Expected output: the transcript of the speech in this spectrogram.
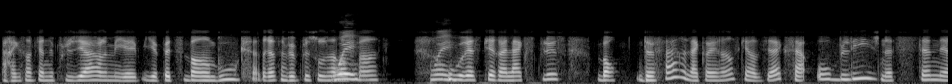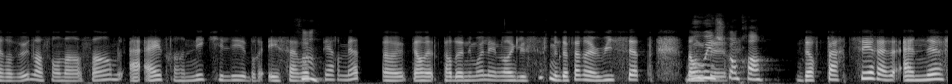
par exemple, il y en a plusieurs, mais il y a, Petit Bambou qui s'adresse un peu plus aux enfants oui. ou Respirelax Plus. Bon, de faire la cohérence cardiaque, ça oblige notre système nerveux dans son ensemble à être en équilibre et ça va hmm. permettre, pardonnez-moi l'anglicisme, mais de faire un reset. Donc, oui, oui, je comprends de repartir à, neuf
